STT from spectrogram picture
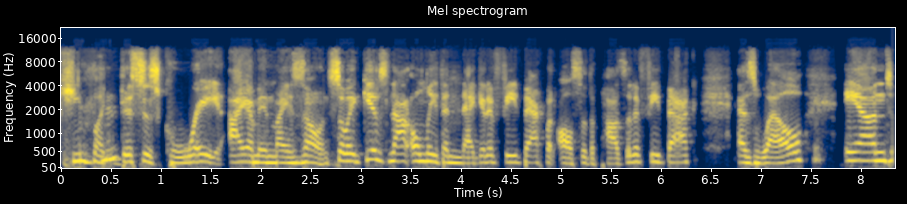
Keep mm-hmm. like this is great. I am in my zone. So it gives not only the negative feedback, but also the positive feedback as well. And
